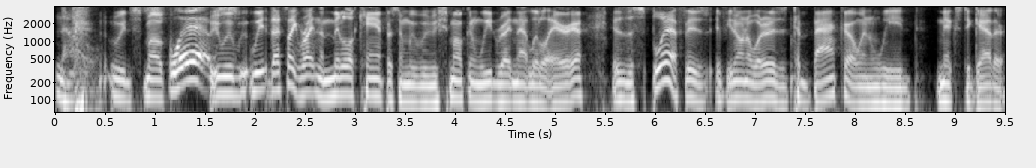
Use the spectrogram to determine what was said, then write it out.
No. We'd smoke. Spliffs. We, we, we, that's like right in the middle of campus, and we would be smoking weed right in that little area. Because the spliff is, if you don't know what it is, tobacco and weed mixed together.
